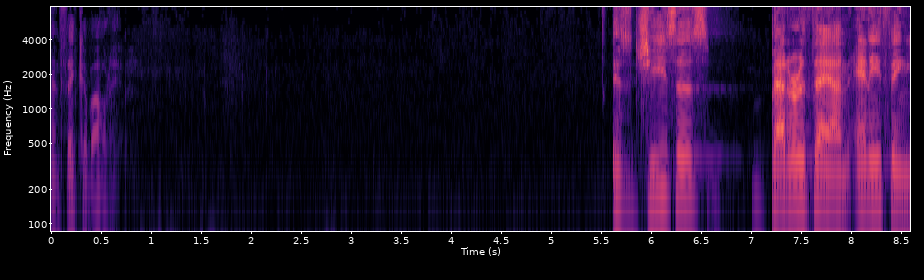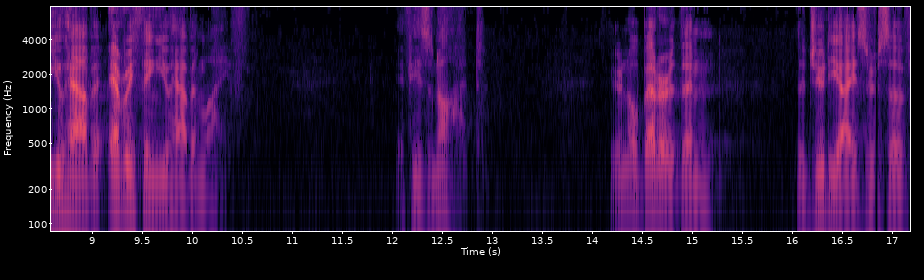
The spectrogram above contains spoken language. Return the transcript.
and think about it. Is Jesus better than anything you have, everything you have in life? if he's not. You're no better than the Judaizers of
